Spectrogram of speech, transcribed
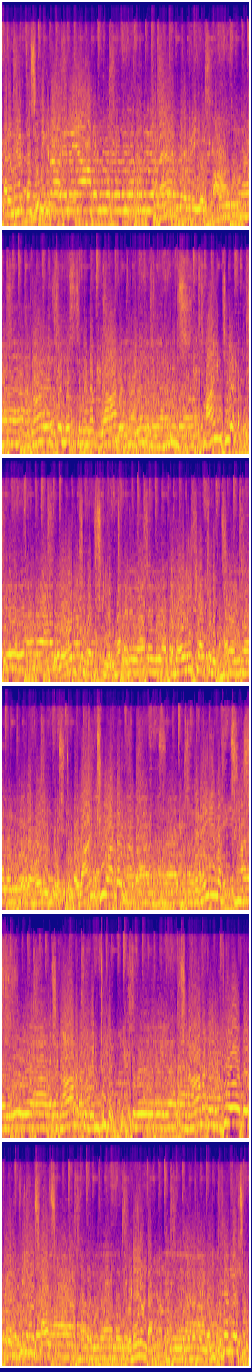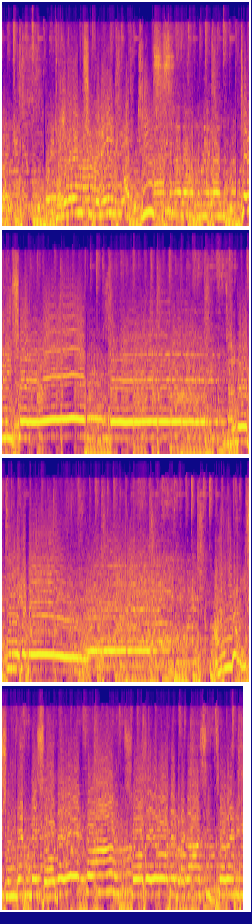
me. Mind you, the Lord to the Spirit, the Holy Catholic Church, the Holy Priesthood. I bind you under the name of Jesus. നാമത്തിൽ വെറ്റികൾ നാമത്തിൽ വിട്ടുപോകട്ടെ വെറ്റികൾ സൂര്യന്റെ ശോഭയേക്കാൾ ശോഭയോടെ പ്രകാശിച്ചവനേ.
